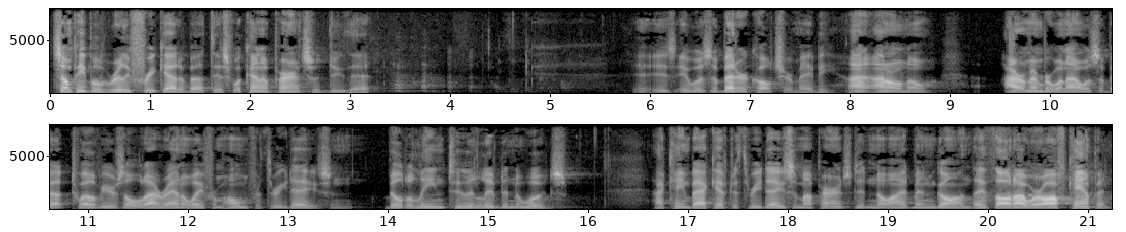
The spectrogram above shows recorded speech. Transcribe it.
Some people really freak out about this. What kind of parents would do that? It, was a better culture, maybe. I, I don't know. I remember when I was about 12 years old, I ran away from home for three days and built a lean to and lived in the woods. I came back after three days, and my parents didn't know I had been gone. They thought I were off camping.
